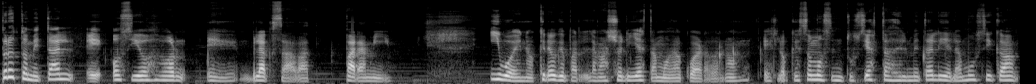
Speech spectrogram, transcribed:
proto metal, eh, Ozzy Osbourne, eh, Black Sabbath, para mí. Y bueno, creo que para la mayoría estamos de acuerdo, ¿no? Es lo que somos entusiastas del metal y de la música.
